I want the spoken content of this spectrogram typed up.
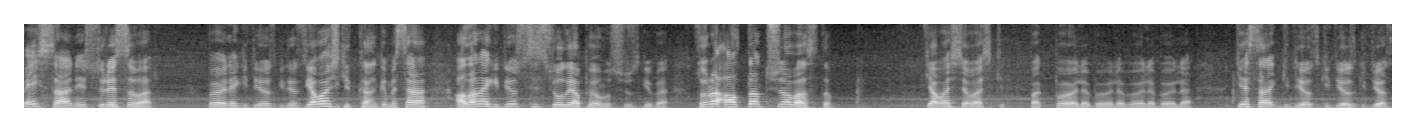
5 saniye süresi var. Böyle gidiyoruz gidiyoruz. Yavaş git kanka. Mesela alana gidiyoruz sis yolu yapıyormuşuz gibi. Sonra alttan tuşuna bastım. Yavaş yavaş git. Bak böyle böyle böyle böyle. Mesela gidiyoruz gidiyoruz gidiyoruz.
